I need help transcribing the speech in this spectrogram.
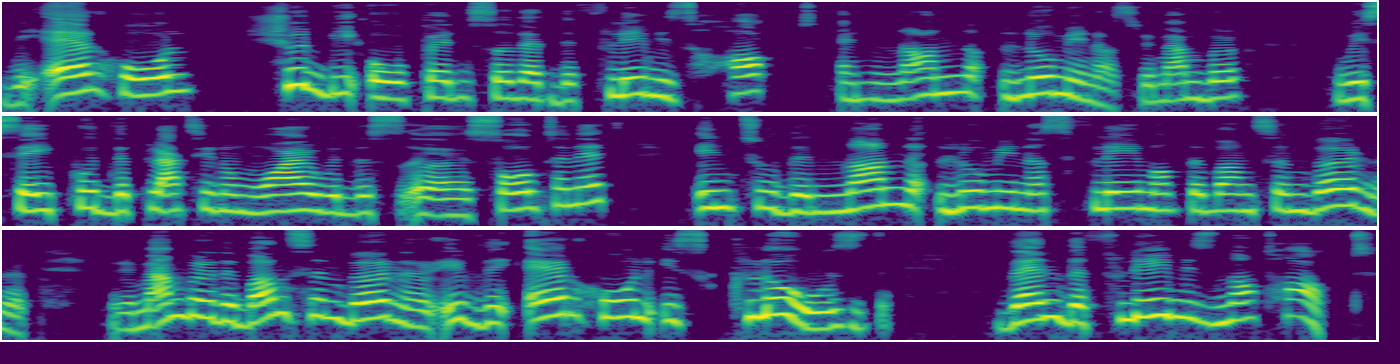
The air hole should be open so that the flame is hot and non-luminous. Remember, we say put the platinum wire with the uh, salt in it into the non-luminous flame of the Bunsen burner. Remember the Bunsen burner, if the air hole is closed, then the flame is not hot.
